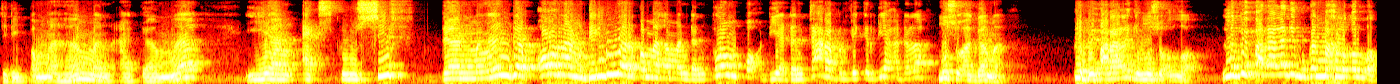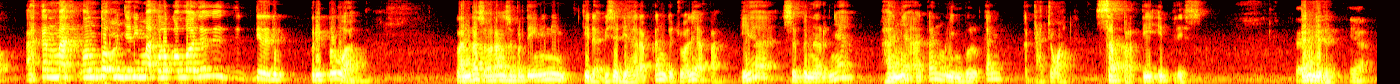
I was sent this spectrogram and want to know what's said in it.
Jadi pemahaman agama yang eksklusif dan menganggap orang di luar pemahaman dan kelompok dia dan cara berpikir dia adalah musuh agama. Lebih parah lagi musuh Allah. Lebih parah lagi bukan makhluk Allah. Bahkan mak- untuk menjadi makhluk Allah aja tidak diberi peluang. Lantas orang seperti ini nih tidak bisa diharapkan kecuali apa? Dia sebenarnya hanya akan menimbulkan kekacauan seperti iblis. Kan gitu? Ya.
